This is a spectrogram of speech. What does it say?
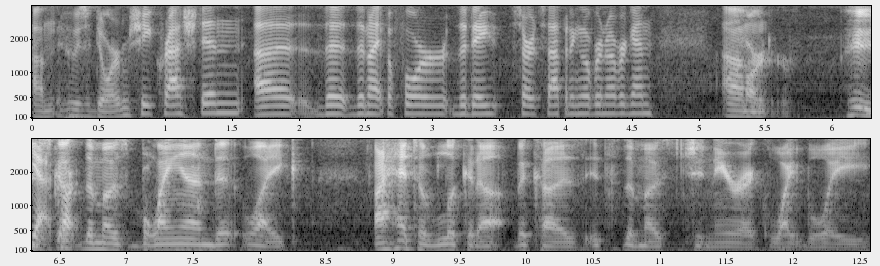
um, whose dorm she crashed in uh, the the night before the day starts happening over and over again. Um, Carter, who's yeah, got Car- the most bland, like, I had to look it up because it's the most generic white boy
